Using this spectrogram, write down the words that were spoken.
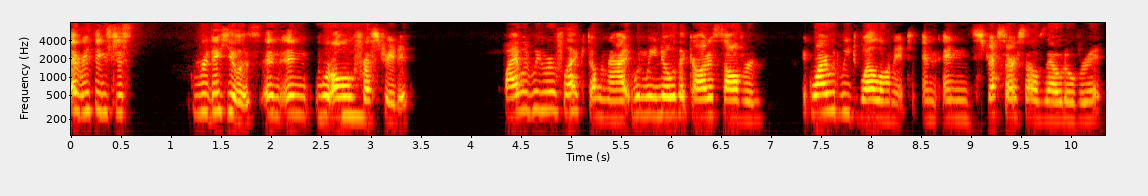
everything's just ridiculous, and and we're all Mhm. frustrated. Why would we reflect on that when we know that God is sovereign? Like, why would we dwell on it and, and stress ourselves out over it?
